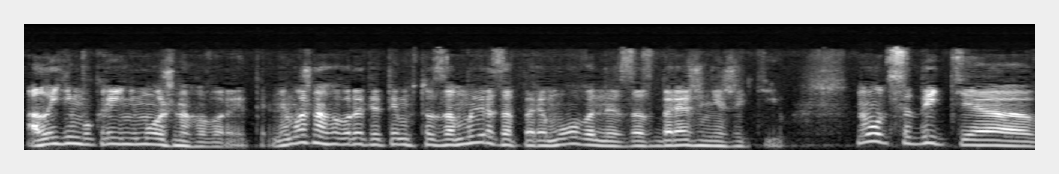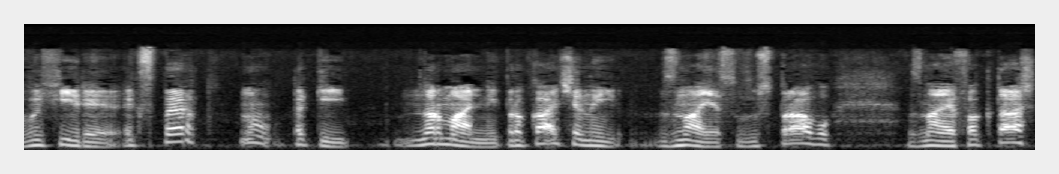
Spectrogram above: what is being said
Але їм в Україні можна говорити. Не можна говорити тим, хто за мир, за перемовини, за збереження життів. Ну, от сидить е, в ефірі експерт, ну такий нормальний, прокачаний, знає свою справу, знає фактаж.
